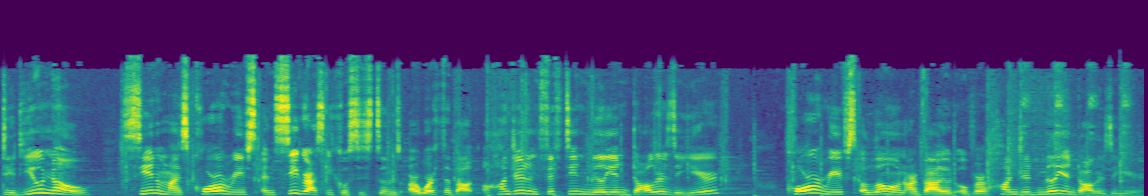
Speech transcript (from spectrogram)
Did you know CNMI's coral reefs and seagrass ecosystems are worth about $115 million a year? Coral reefs alone are valued over $100 million a year.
